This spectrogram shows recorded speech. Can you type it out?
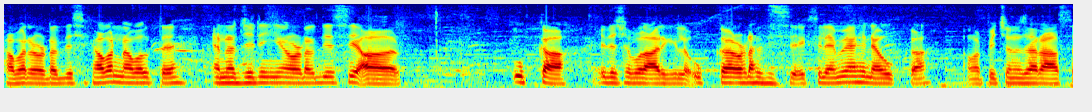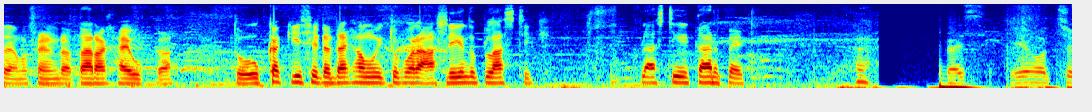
খাবারের অর্ডার দিয়েছি খাবার না বলতে এনার্জি ড্রিঙ্কের অর্ডার দিয়েছি আর উক্কা এদেশে বলে আর গিলা উক্কার অর্ডার দিছে। অ্যাকচুয়ালি আমি আহি না উক্কা। আমার পিছনে যারা আছে আমার ফ্রেন্ডরা তারা খায় উক্কা। তো উক্কা কি সেটা দেখামো একটু পরে আসলে কিন্তু প্লাস্টিক প্লাস্টিকের কার্পেট গাইস এ হচ্ছে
